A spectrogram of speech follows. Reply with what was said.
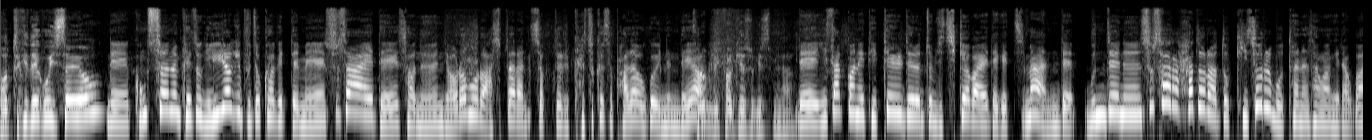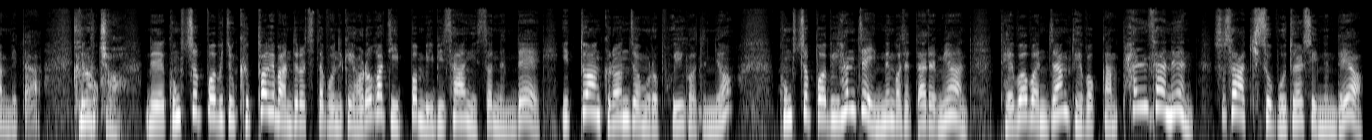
어떻게 되고 있어요? 네, 공수처는 계속 인력이 부족하기 때문에 수사에 대해서는 여러모로 아쉽다는 지적들을 계속해서 받아오고 있는데요. 그럼 비판 계속했습니다. 네, 이 사건의 디테일들은 좀 지켜봐야 되겠지만, 근데 문제는 수사를 하더라도 기소를 못하는 상황이라고 합니다. 그렇죠. 네, 공수처법이 좀 급하게 만들어지다 보니까 여러 가지 입법 미비 사항이 있었는데 이 또한 그런 점으로 보이거든요. 공수처법이 현재 있는 것에 따르면 대법원장, 대법관, 판사는 수사와 기소 모두 할 수 있는데요.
